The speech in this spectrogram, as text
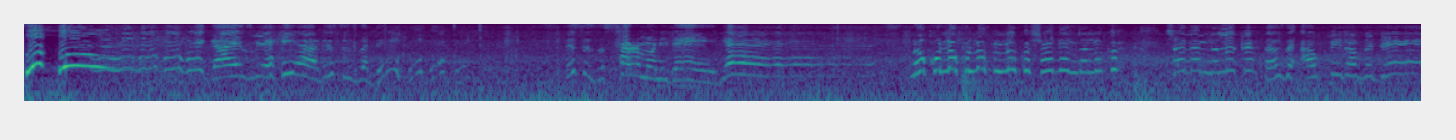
Woohoo! Guys, we are here. This is the day. this is the ceremony day. Yay! Look, look, look, look. Show them the look. Show them the look. That's the outfit of the day.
